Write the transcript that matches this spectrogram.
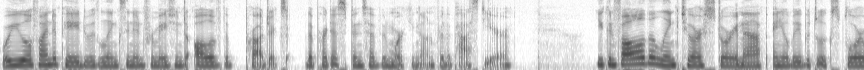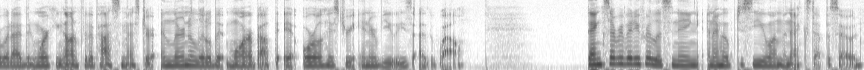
where you will find a page with links and information to all of the projects the participants have been working on for the past year. You can follow the link to our story map, and you'll be able to explore what I've been working on for the past semester and learn a little bit more about the oral history interviewees as well. Thanks everybody for listening, and I hope to see you on the next episode.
